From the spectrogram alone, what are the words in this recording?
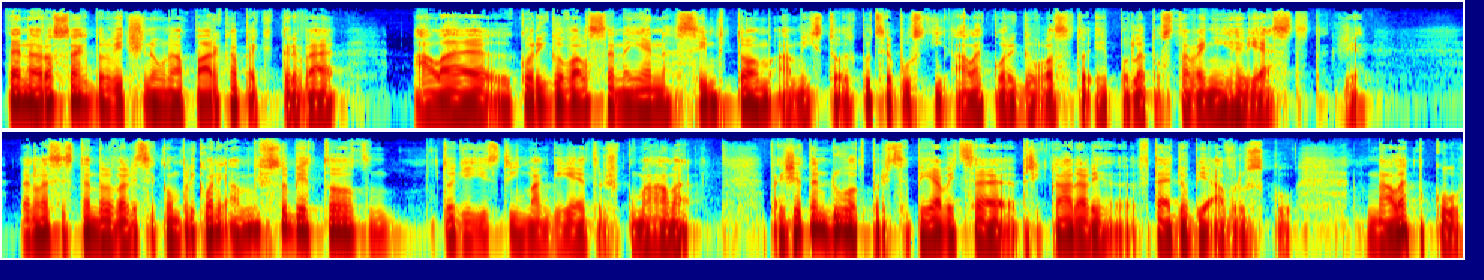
Ten rozsah byl většinou na pár kapek krve, ale korigoval se nejen symptom a místo, odkud se pustí, ale korigoval se to i podle postavení hvězd. Takže tenhle systém byl velice komplikovaný a my v sobě to, to dědictví magie trošku máme. Takže ten důvod, proč se pijavice přikládali v té době a v Rusku na lepku,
